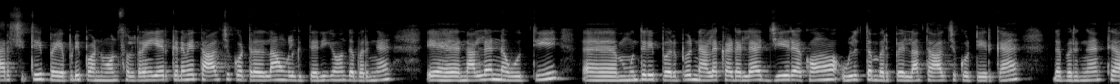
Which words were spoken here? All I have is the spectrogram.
அரைச்சிட்டு இப்போ எப்படி பண்ணுவோன்னு சொல்கிறேன் ஏற்கனவே தாளிச்சு கொட்டுறதுலாம் உங்களுக்கு தெரியும். இந்த பாருங்க. நல்லெண்ணெய் ஊற்றி முந்திரி பருப்பு நிலக்கடலை ஜீரகம் உளுத்தம்பருப்பு எல்லாம் தாளிச்சு கொட்டியிருக்கேன். இந்த பாருங்க. தா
